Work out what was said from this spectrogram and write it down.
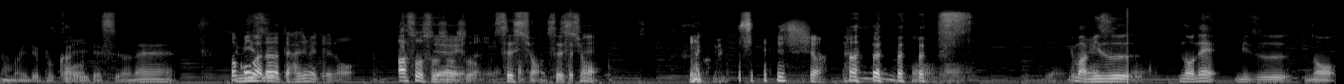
思い出深いですよね。そこがだって初めてのあ、そうそうそうそうセッション、セッション。ねセッション。う んまあ、水のね、水の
